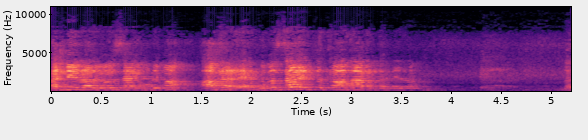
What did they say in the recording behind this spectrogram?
தண்ணி இல்லாத விவசாயம் முடியுமா? ஆக விவசாயத்துக்கு ஆதாரம் தண்ணீர் தான். இந்த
